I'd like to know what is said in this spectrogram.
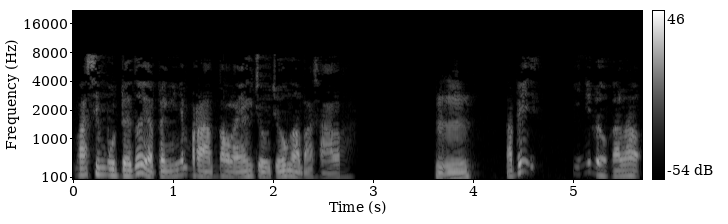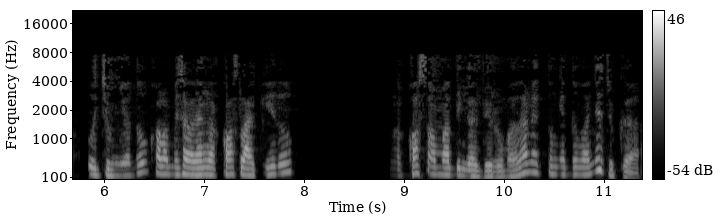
masih muda tuh ya pengennya merantau lah yang jauh-jauh nggak masalah. Mm-mm. Tapi ini loh kalau ujungnya tuh kalau misalnya ngekos lagi tuh ngekos sama tinggal di rumah kan hitung-hitungannya juga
